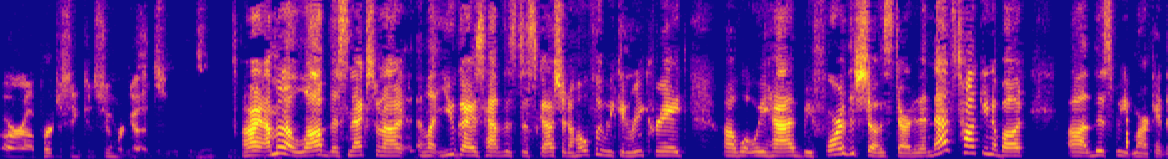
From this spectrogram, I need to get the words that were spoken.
or uh, purchasing consumer goods. All right, I'm going to lob this next one out and let you guys have this discussion. Hopefully, we can recreate uh, what we had before the show started, and that's talking about uh, this wheat market.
